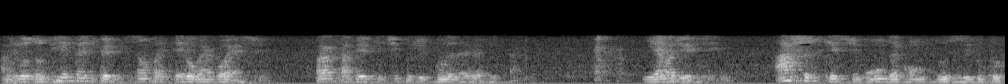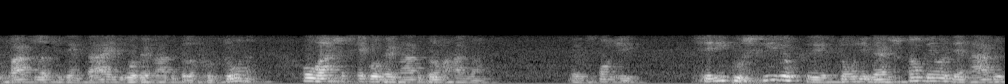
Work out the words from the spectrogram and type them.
A filosofia pede permissão para interrogar Boécio, para saber que tipo de cura deve aplicar. E ela disse, achas que este mundo é conduzido por fatos acidentais e governado pela fortuna? Ou achas que é governado por uma razão? Eu respondi, seria impossível crer que um universo tão bem ordenado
